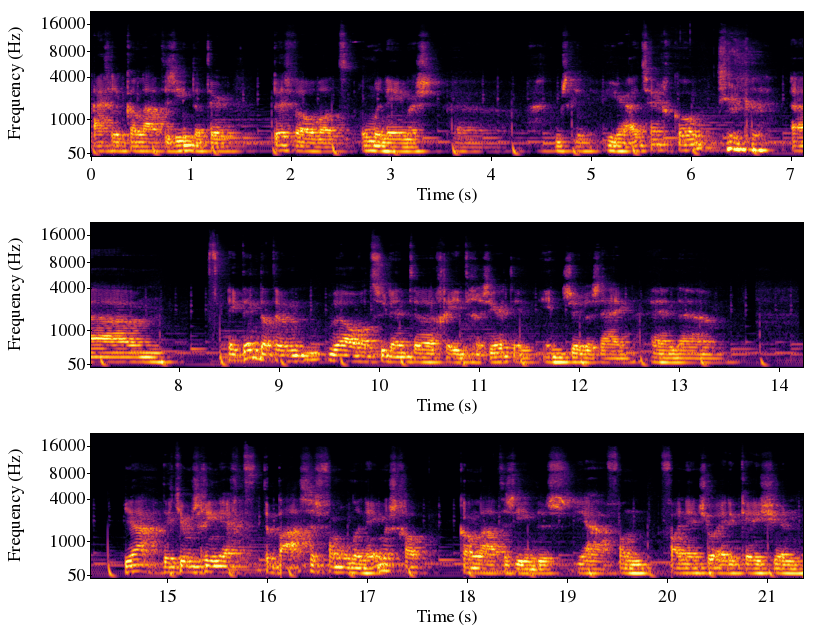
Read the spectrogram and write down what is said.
eigenlijk kan laten zien dat er best wel wat ondernemers uh, eigenlijk misschien hieruit zijn gekomen. Um, ik denk dat er wel wat studenten geïnteresseerd in, in zullen zijn. En ja, dat je misschien echt de basis van ondernemerschap kan laten zien. Dus ja, van financial education,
